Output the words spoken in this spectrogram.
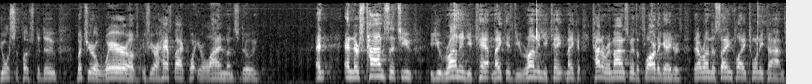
you're supposed to do, but you're aware of, if you're a halfback, what your lineman's doing and, and there's times that you, you run and you can't make it, you run and you can't make it. Kind of reminds me of the Florida Gators. They'll run the same play 20 times.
